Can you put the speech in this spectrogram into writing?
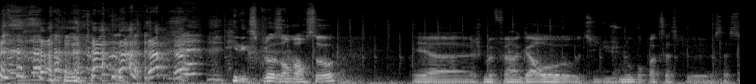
Il explose en morceaux. Et euh, je me fais un garrot au-dessus du genou pour pas que ça se, ça se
